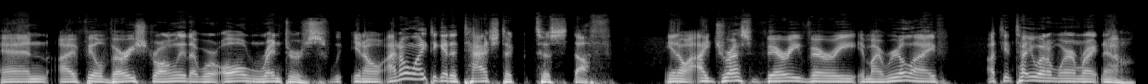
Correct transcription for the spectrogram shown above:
And I feel very strongly that we're all renters. We- You know, I don't like to get attached to, to stuff. You know, I dress very, very in my real life. I'll t- tell you what I'm wearing right now.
